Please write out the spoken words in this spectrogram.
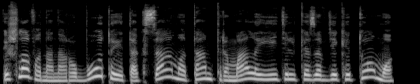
Пішла вона на роботу і так само там тримали її тільки завдяки тому,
